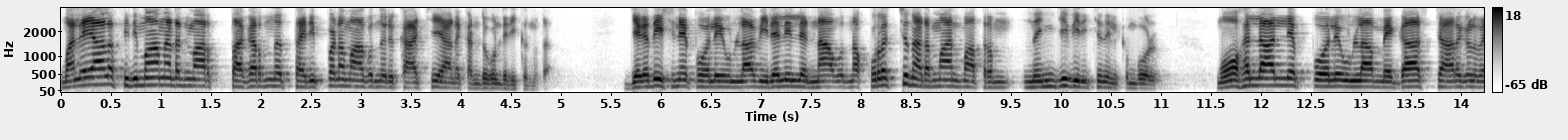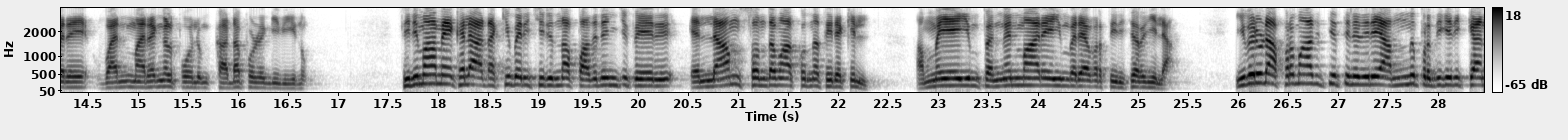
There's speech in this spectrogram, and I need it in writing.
മലയാള സിനിമാ നടന്മാർ തകർന്ന് തരിപ്പണമാകുന്ന ഒരു കാഴ്ചയാണ് കണ്ടുകൊണ്ടിരിക്കുന്നത്. ജഗദീഷിനെ പോലെയുള്ള വിരലിൽ എണ്ണാവുന്ന കുറച്ച് നടന്മാർ മാത്രം നെഞ്ചു വിരിച്ചു നിൽക്കുമ്പോൾ മോഹൻലാലിനെ പോലെയുള്ള മെഗാസ്റ്റാറുകൾ വരെ വൻ മരങ്ങൾ പോലും കടപുഴകി വീണു. സിനിമാ മേഖല അടക്കി ഭരിച്ചിരുന്ന പതിനഞ്ച് പേര് എല്ലാം സ്വന്തമാക്കുന്ന തിരക്കിൽ അമ്മയെയും പെങ്ങന്മാരെയും വരെ അവർ തിരിച്ചറിഞ്ഞില്ല. ഇവരുടെ അപ്രമാദിത്യത്തിനെതിരെ അന്ന് പ്രതികരിക്കാൻ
